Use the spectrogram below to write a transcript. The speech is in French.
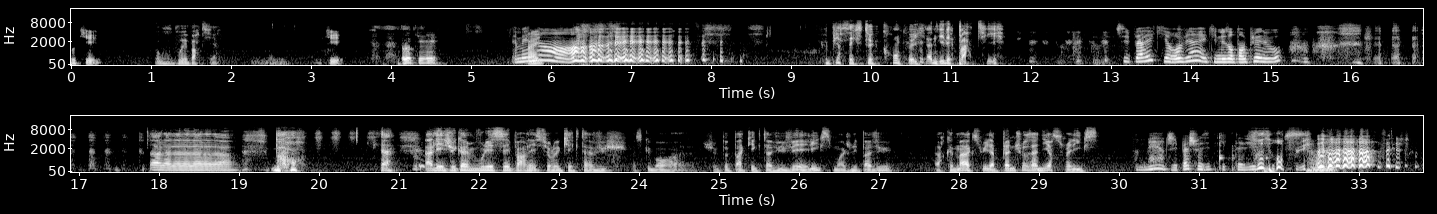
Ok, Donc vous pouvez partir. ok. Ok. Mais Bye. non Le pire, c'est que ce con de Yann, il est parti. Tu paries qu'il revient et qu'il nous entend plus à nouveau Ah là là là là là là. Bon. Bien. Allez, je vais quand même vous laisser parler sur le quai que t'as vu. Parce que bon, euh, je peux pas quai que t'as vu VLX, moi je l'ai pas vu. Alors que Max, lui, il a plein de choses à dire sur LX. Ah merde, j'ai pas choisi de qui que t'as vu. Moi non plus.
